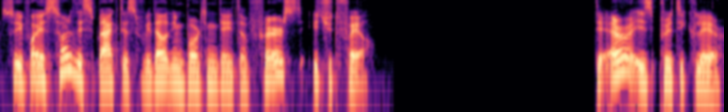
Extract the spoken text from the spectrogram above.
so if I start this backtest without importing data first, it should fail. The error is pretty clear.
